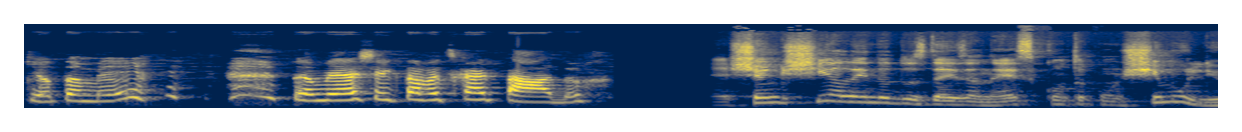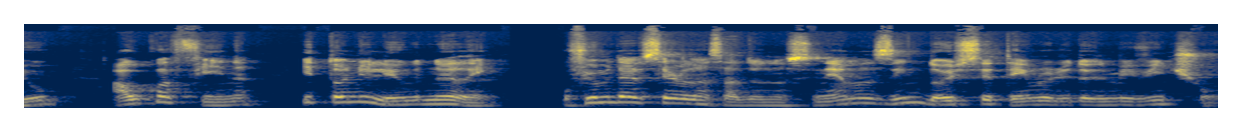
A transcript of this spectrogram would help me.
que eu também, também achei que estava descartado. É, Shang-Chi, a Lenda dos Dez Anéis, conta com Shimu Liu, Aquafina e Tony Leung no elenco. O filme deve ser lançado nos cinemas em 2 de setembro de 2021.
